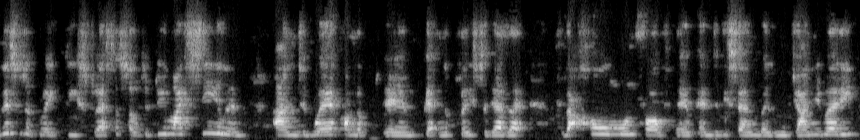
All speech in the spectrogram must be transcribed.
This is a great de-stressor. So to do my ceiling and to work on the um, getting the place together for that whole month of um, end of December and January,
